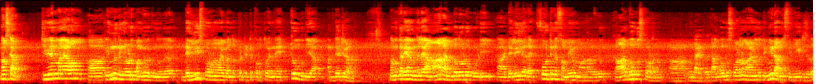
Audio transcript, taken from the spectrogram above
നമസ്കാരം. ടി വി നൻ മലയാളം ഇന്ന് നിങ്ങളോട് പങ്കുവെക്കുന്നത് ഡൽഹി സ്ഫോടനവുമായി ബന്ധപ്പെട്ടിട്ട് പുറത്തു വരുന്ന ഏറ്റവും പുതിയ അപ്ഡേറ്റുകളാണ്. നമുക്കറിയാം ഇന്നലെ ആറ് അൻപതോടുകൂടി കൂടി ഡൽഹിയിലെ റെഡ് ഫോർട്ടിന് സമീപമാണ് ഒരു കാർ ബോംബ് സ്ഫോടനം ഉണ്ടായത്. കാർ ബോംബ് സ്ഫോടനമാണെന്ന് പിന്നീടാണ് സ്ഥിരീകരിച്ചത്.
